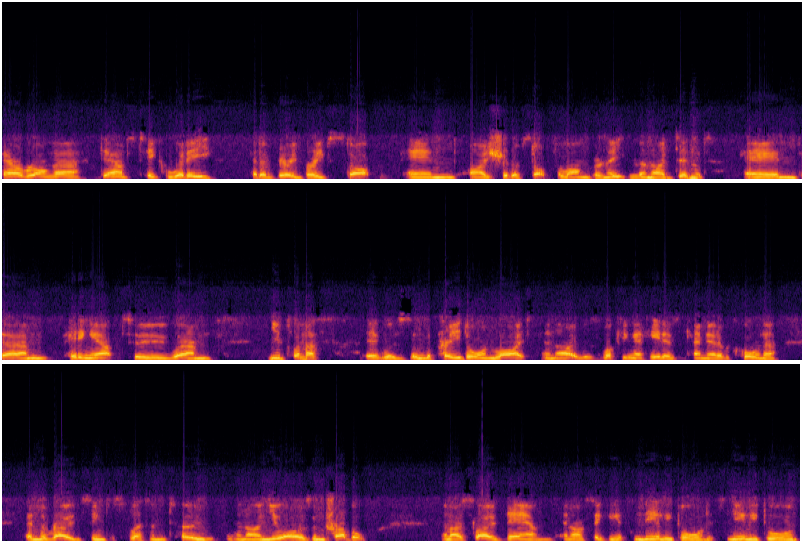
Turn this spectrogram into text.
Tauranga, down to Te Kuiti, had a very brief stop, and I should have stopped for longer and eaten, and I didn't. And um, heading out to um, New Plymouth, it was in the pre-dawn light, and I was looking ahead as it came out of a corner, and the road seemed to split in two, and I knew I was in trouble. And I slowed down and I was thinking, it's nearly dawn, it's nearly dawn.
